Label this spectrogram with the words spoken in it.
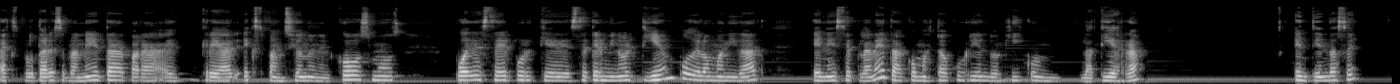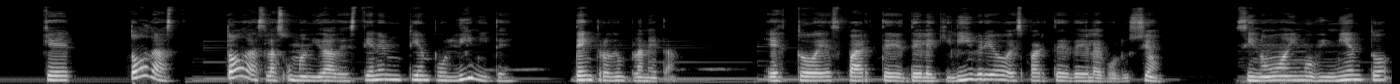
explotar ese planeta para eh, crear expansión en el cosmos. Puede ser porque se terminó el tiempo de la humanidad en ese planeta, como está ocurriendo aquí con la Tierra. Entiéndase que todas todas las humanidades tienen un tiempo límite dentro de un planeta. Esto es parte del equilibrio, es parte de la evolución. Si no hay movimiento,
